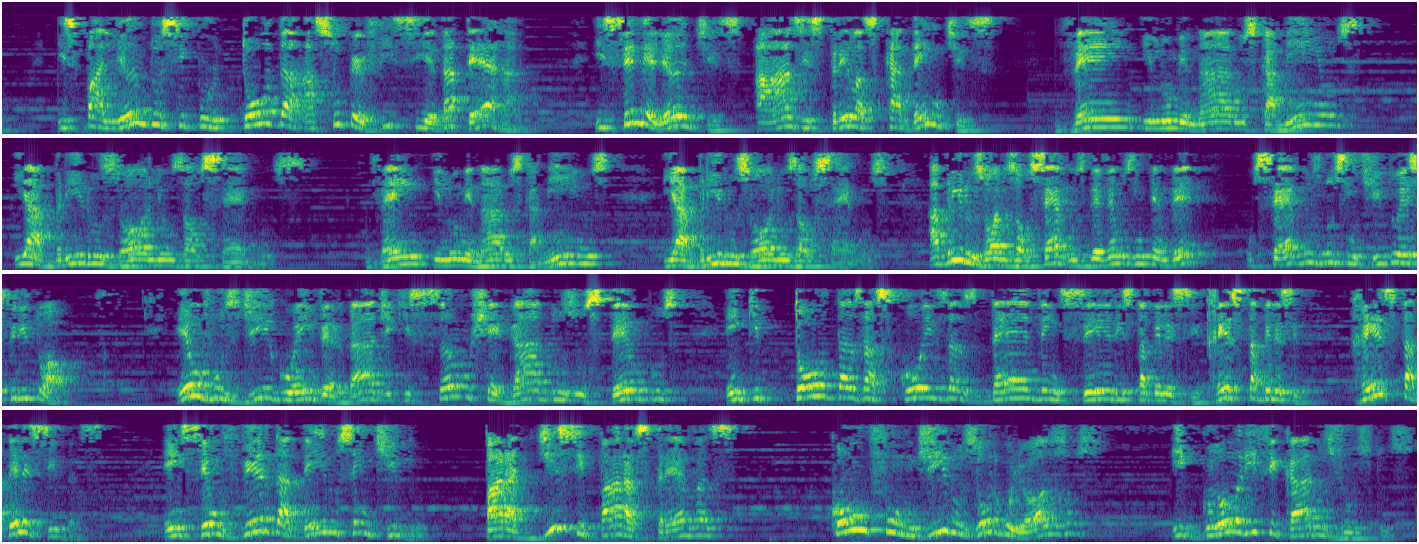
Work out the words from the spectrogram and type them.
espalhando-se por toda a superfície da terra, e semelhantes às estrelas cadentes, vêm iluminar os caminhos e abrir os olhos aos cegos vem iluminar os caminhos e abrir os olhos aos cegos. Abrir os olhos aos cegos, devemos entender os cegos no sentido espiritual. Eu vos digo em verdade que são chegados os tempos em que todas as coisas devem ser estabelecidas, restabelecidas, restabelecidas em seu verdadeiro sentido, para dissipar as trevas, confundir os orgulhosos e glorificar os justos.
